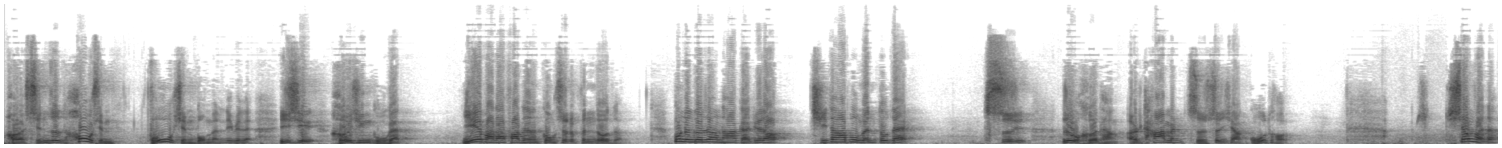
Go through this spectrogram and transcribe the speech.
和行政后勤。服务型部门里面的一些核心骨干，也把它发展成公司的奋斗者，不能够让他感觉到其他部门都在吃肉喝汤，而他们只剩下骨头了。相反呢，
